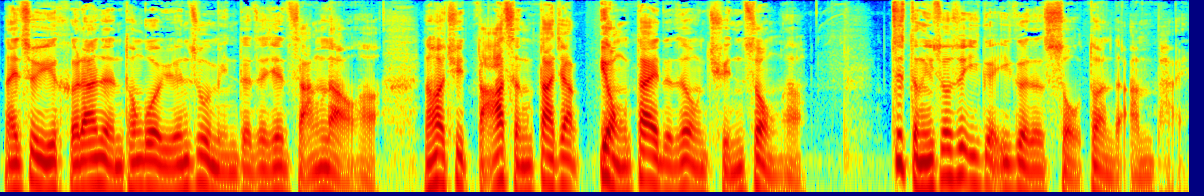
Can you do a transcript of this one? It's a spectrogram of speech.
来自于荷兰人通过原住民的这些长老哈，然后去达成大家拥戴的这种群众哈，这等于说是一个一个的手段的安排，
